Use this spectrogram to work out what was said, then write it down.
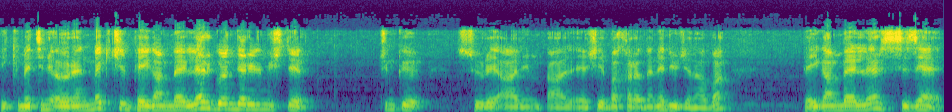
Hikmetini öğrenmek için peygamberler gönderilmiştir. Çünkü Sure Alim şey Bakara'da ne diyor Cenab-ı Hak? Peygamberler size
